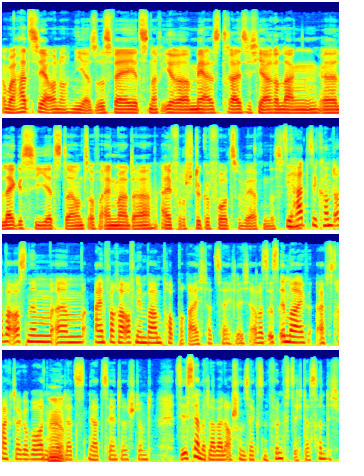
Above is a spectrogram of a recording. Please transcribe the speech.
Aber hat sie ja auch noch nie. Also es wäre jetzt nach ihrer mehr als 30 Jahre langen äh, Legacy jetzt da uns auf einmal da einfache Stücke vorzuwerfen. Das Sie hat, sie kommt aber aus einem ähm, einfacher aufnehmbaren Pop-Bereich tatsächlich. Aber es ist immer abstrakter geworden in Ja. den letzten Jahrzehnten, stimmt. Sie ist ja mittlerweile auch schon 56. Das finde ich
